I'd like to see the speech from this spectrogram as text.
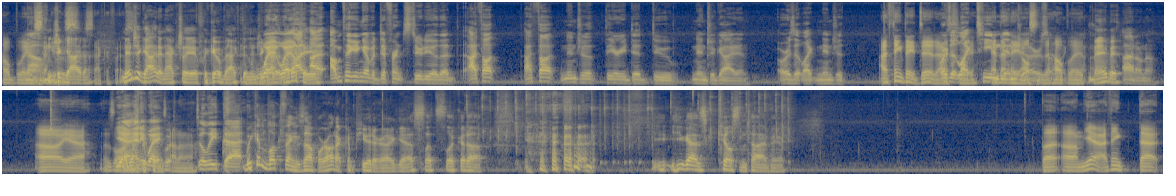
Hellblade, No. Ninja Gaiden. Sacrifice. Ninja Gaiden, actually, if we go back to Ninja Wait, Gaiden, wait, that actually- I, I, I'm thinking of a different studio that I thought I thought Ninja Theory did do Ninja Gaiden, or is it like Ninja? I think they did. Or is it like. Team And then Ninja they also or did something like Hellblade. maybe. I don't know. Oh yeah, there's a lot. Of stuff. Yeah. of Anyway, things, I don't know. delete that. We can look things up. We're on a computer, I guess. Let's look it up. you, you guys kill some time here. But um, yeah, I think that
